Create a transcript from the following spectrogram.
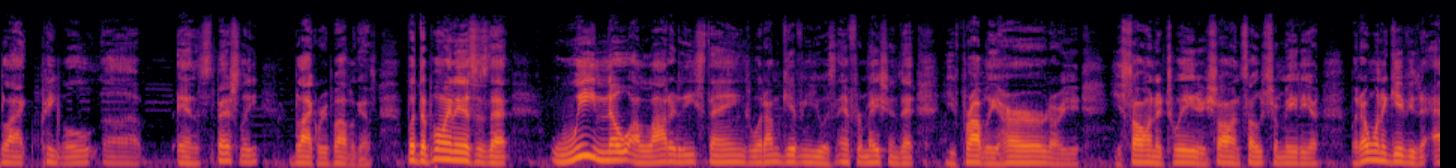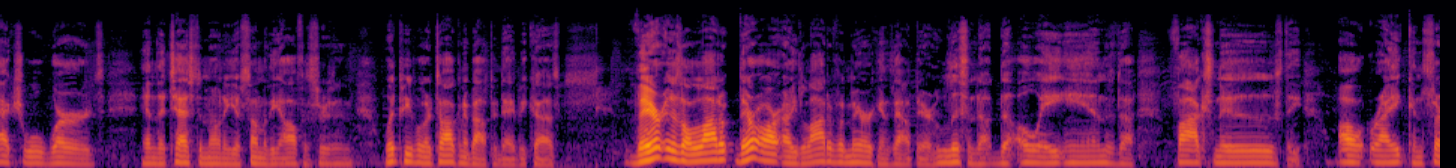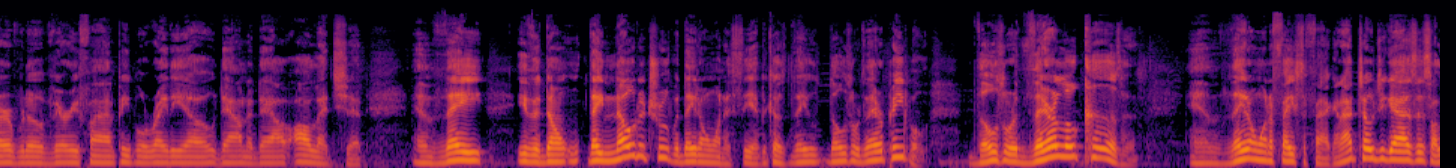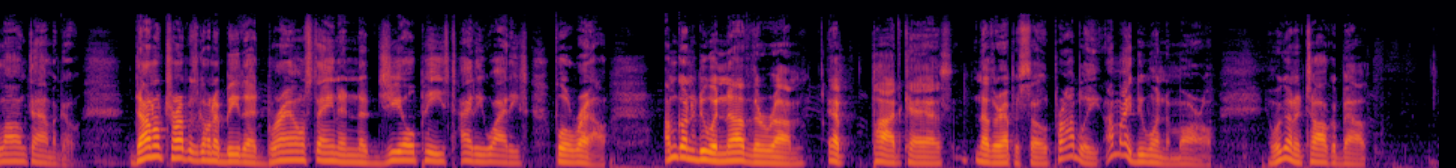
black people, uh, and especially black Republicans. But the point is, is that we know a lot of these things. What I'm giving you is information that you've probably heard or you, you saw in a tweet or you saw on social media. But I want to give you the actual words and the testimony of some of the officers and what people are talking about today because there is a lot of there are a lot of Americans out there who listen to the OANs, the Fox News, the alt right, conservative, very fine people radio, down to down, all that shit. And they either don't they know the truth but they don't want to see it because they those were their people. Those were their little cousins. And they don't want to face the fact. And I told you guys this a long time ago. Donald Trump is going to be that brown stain in the GOP's tidy whities for Ralph. I'm going to do another um, ep- podcast, another episode. Probably, I might do one tomorrow. And we're going to talk about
